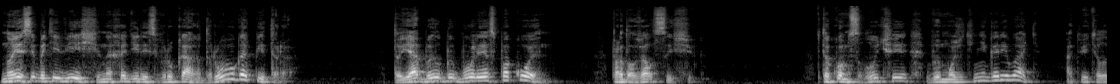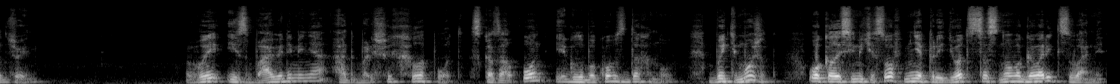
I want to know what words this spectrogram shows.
Но если бы эти вещи находились в руках друга Питера, то я был бы более спокоен, продолжал сыщик. В таком случае вы можете не горевать, ответила Джейн. «Вы избавили меня от больших хлопот», – сказал он и глубоко вздохнул. «Быть может, около семи часов мне придется снова говорить с вами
